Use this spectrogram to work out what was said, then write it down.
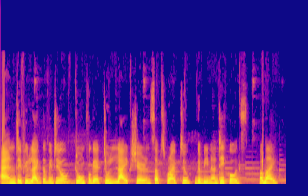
And if you like the video, don't forget to like, share, and subscribe to Debina Decodes. Bye bye.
